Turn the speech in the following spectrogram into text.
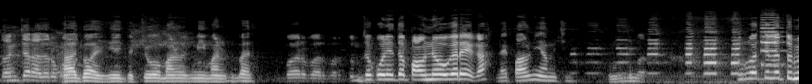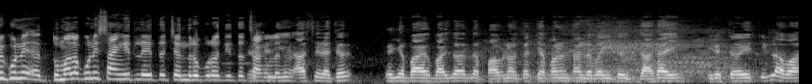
दोन चार हजार हा रुपये दोन हे तो माणूस मी माणूस बस. बर बर बर. तुमचं कोणी तर पाहुणे वगैरे आहे का? नाही पाहुणी आमची. सुरुवातीला तुम्ही कुणी तुम्हाला कोणी सांगितलं इथं चंद्रपुरात इथं चांगलं? असं राहतं त्याच्या बा बाजूला पाहुणा होता त्या पाहुणा सांगलं बाई इथं जागा आहे इकडे तळ आहे तिला लावा.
